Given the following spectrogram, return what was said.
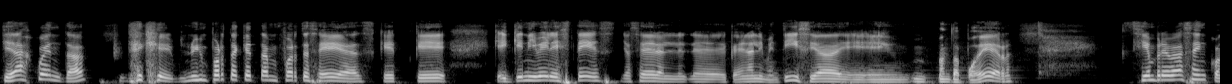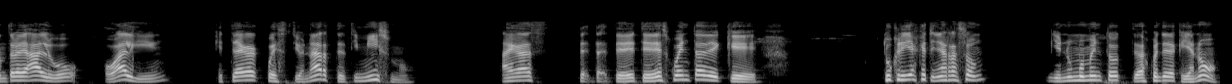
te das cuenta de que no importa qué tan fuerte seas, que, que, en qué nivel estés, ya sea en la, cadena alimenticia, en cuanto a poder, siempre vas a encontrar algo o alguien que te haga cuestionarte a ti mismo. Hagas, te, te des cuenta de que tú creías que tenías razón y en un momento te das cuenta de que ya no,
